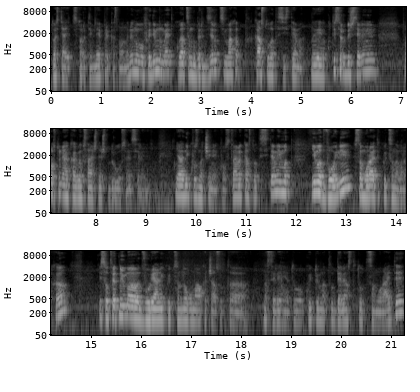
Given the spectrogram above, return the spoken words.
Тоест тя историята им не е прекъснала, нали? но в един момент, когато се модернизират, си махат кастовата система. Нали? Ако ти се родиш селянин, просто няма как да станеш нещо друго, освен селянин. Няма никакво значение какво. Това има кастовата система. Имат, имат войни, самураите, които са на върха и съответно има дворяни, които са много малка част от а, населението, които имат отделен статут от самураите.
